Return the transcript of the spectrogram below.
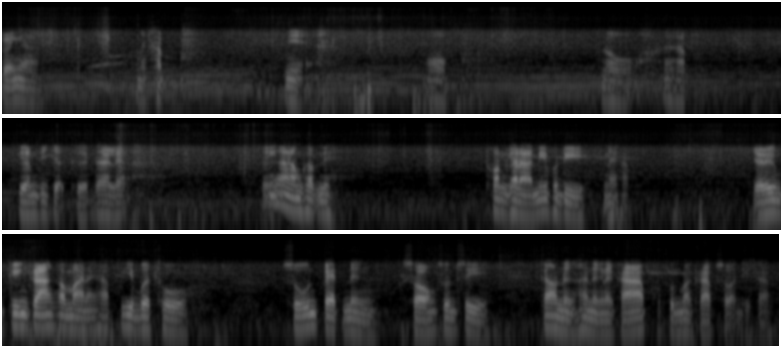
สวยงาม นะครับ เนี่ยออกโนนะครับ เตรียมที่จะเกิดได้แล้วสวยงามครับนี่ท่อนขนาดนี้พอดีนะครับ อย่าลืมกิ้งกลางเข้ามานะครับ ที่เบอร์โทร 0 8 1 2 0 4 9 1 5 1 นะครับ ขอบคุณมากครับ สวัสดีครับ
